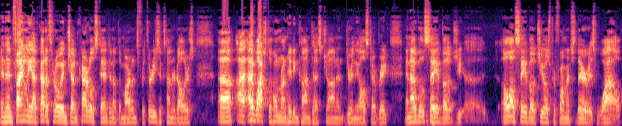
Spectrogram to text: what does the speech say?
And then finally, I've got to throw in Giancarlo Stanton of the Marlins for $3,600. Uh, I, I, watched the home run hitting contest, John, and, during the All Star break, and I will say about uh, all I'll say about Gio's performance there is wow,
